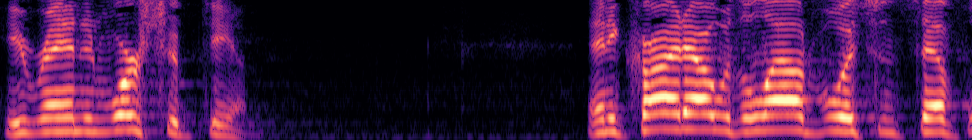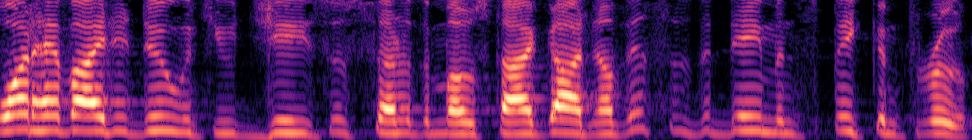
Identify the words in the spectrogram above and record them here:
he ran and worshiped him. And he cried out with a loud voice and said, What have I to do with you, Jesus, Son of the Most High God? Now, this is the demon speaking through.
